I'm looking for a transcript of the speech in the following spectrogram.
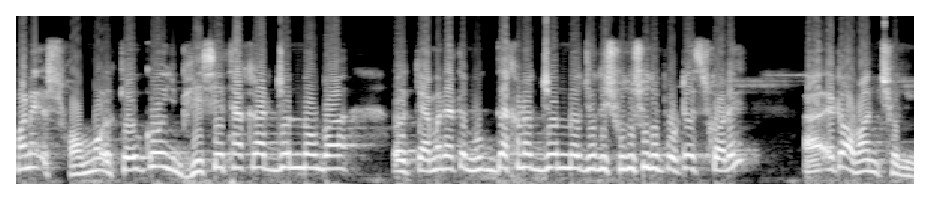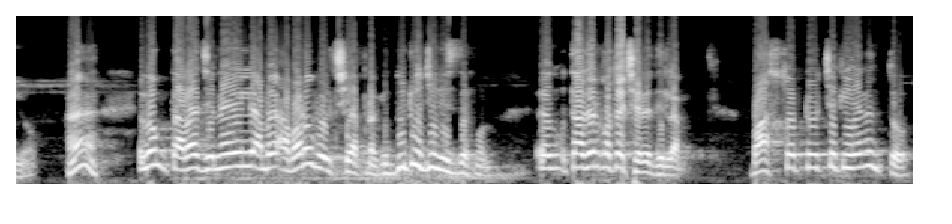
মানে সম- কেউ কেউ ভেসে থাকার জন্য বা ওই ক্যামেরাতে মুখ দেখানোর জন্য যদি শুধু শুধু প্রোটেস্ট করে এটা অবাঞ্ছনীয় হ্যাঁ? এবং তারা জেনারেলি আমি আবারও বলছি আপনাকে, দুটো জিনিস দেখুন তাদের কথা ছেড়ে দিলাম। বাস্তবটা হচ্ছে কি জানেন তো?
